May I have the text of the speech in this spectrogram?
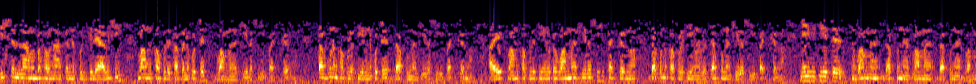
ඉස්සල්ලාම භාවනා කරන පුද්ගලයා විසින් වම් කකුල තබනකොට වම කියලා සිහිපත් කරනවා. සම්පූර්ණ කකුල තියෙනකොට දකුණ කියලා සිහිපත් කරනවා. ආයෙත් වම් කකුල තියෙනකොට වම් කියලා සිහිපත් කරනවා. දකුණ කකුල තියෙනකොට දකුණ කියලා සිහිපත් කරනවා. මේ විදිහට වම් දකුණ වම් දකුණ වම්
